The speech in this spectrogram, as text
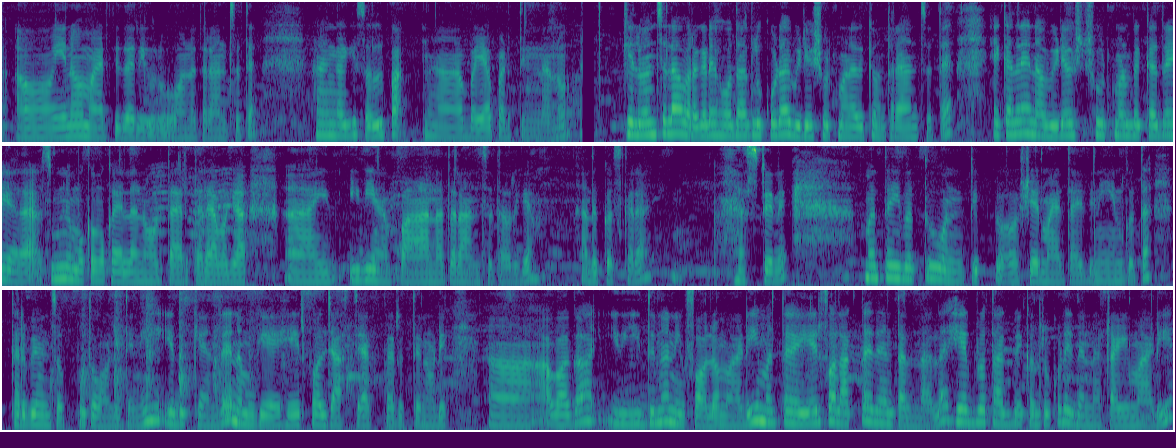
ಏನೋ ಮಾಡ್ತಿದ್ದಾರೆ ಇವರು ಅನ್ನೋ ಥರ ಅನಿಸುತ್ತೆ. ಹಾಗಾಗಿ ಸ್ವಲ್ಪ ಭಯ ಪಡ್ತೀನಿ ನಾನು. ಕೆಲವೊಂದು ಸಲ ಹೊರಗಡೆ ಹೋದಾಗಲೂ ಕೂಡ ವಿಡಿಯೋ ಶೂಟ್ ಮಾಡೋದಕ್ಕೆ ಒಂಥರ ಅನಿಸುತ್ತೆ. ಯಾಕಂದರೆ ನಾವು ವಿಡಿಯೋ ಶೂಟ್ ಮಾಡಬೇಕಾದ್ರೆ ಎಲ್ಲ ಸುಮ್ಮನೆ ಮುಖ ಮುಖ ಎಲ್ಲ ನೋಡ್ತಾ ಇರ್ತಾರೆ. ಅವಾಗ ಇದೇನಪ್ಪ ಅನ್ನೋ ಥರ ಅನಿಸುತ್ತೆ ಅವ್ರಿಗೆ. ಅದಕ್ಕೋಸ್ಕರ ಅಷ್ಟೇ ಮತ್ತು ಇವತ್ತು ಒಂದು ಟಿಪ್ ಶೇರ್ ಮಾಡ್ತಾ ಇದ್ದೀನಿ. ಏನು ಗೊತ್ತಾ? ಕರಿಬೇವಿನ ಸೊಪ್ಪು ತೊಗೊಂಡಿದ್ದೀನಿ. ಇದಕ್ಕೆ ಅಂದರೆ ನಮಗೆ ಹೇರ್ ಫಾಲ್ ಜಾಸ್ತಿ ಆಗ್ತಾ ಇರುತ್ತೆ ನೋಡಿ. ಆವಾಗ ಇದು ಇದನ್ನು ನೀವು ಫಾಲೋ ಮಾಡಿ, ಮತ್ತು ಹೇರ್ ಫಾಲ್ ಆಗ್ತಾ ಅಂತ ಅಂತಲ್ಲ ಹೇರ್ ಗ್ರೋತ್ ಆಗಬೇಕಂದ್ರೂ ಕೂಡ ಇದನ್ನು ಟ್ರೈ ಮಾಡಿ.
